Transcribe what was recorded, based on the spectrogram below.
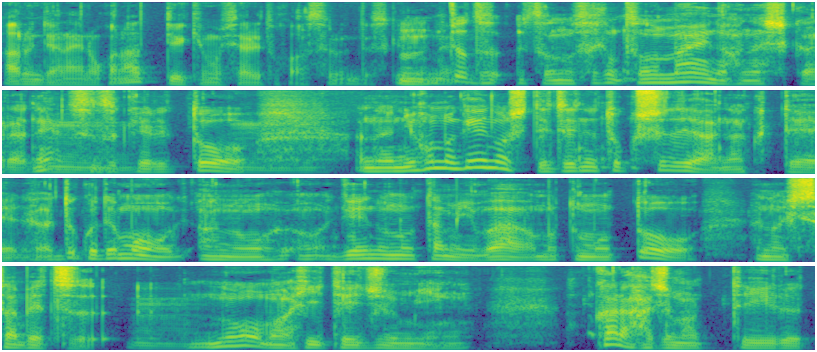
あるんじゃないのかなっていう気もしたりとかするんですけど、ね。うん、ちょっとそのその前の話からね、続けると、あの日本の芸能史って全然特殊ではなくて、どこでもあの芸能の民はもともと被差別の、まあ、非定住民から始まっている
